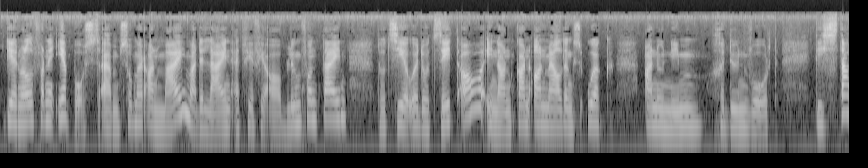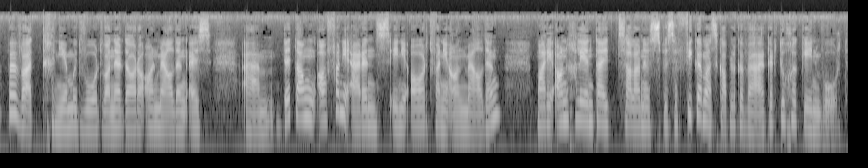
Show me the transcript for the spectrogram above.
deur middel van 'n e-pos, ehm um, sommer aan my madeleine@vvabloemfontein.co.za en dan kan aanmeldings ook anoniem gedoen word die stappe wat geneem moet word wanneer daar 'n aanmelding is. Ehm um, dit hang af van die erns en die aard van die aanmelding, maar die aangeleentheid sal aan 'n spesifieke maatskaplike werker toegeken word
